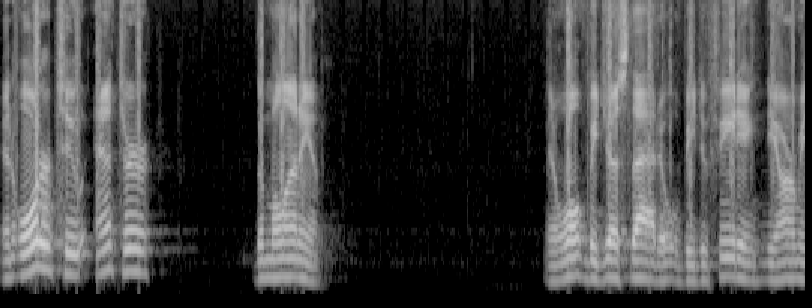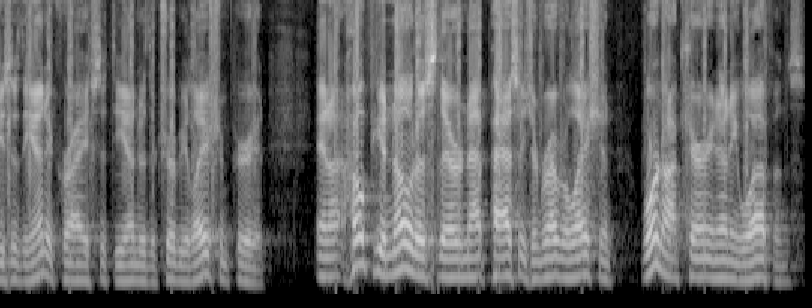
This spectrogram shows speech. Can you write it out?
in order to enter the millennium. And it won't be just that, it will be defeating the armies of the Antichrist at the end of the tribulation period. And I hope you notice there in that passage in Revelation, we're not carrying any weapons.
